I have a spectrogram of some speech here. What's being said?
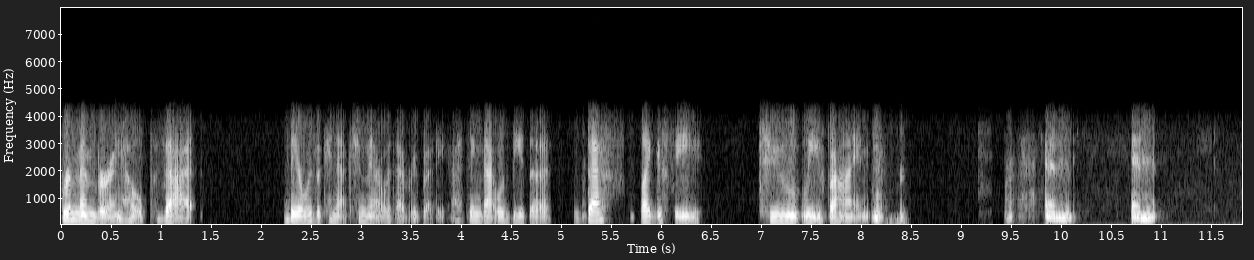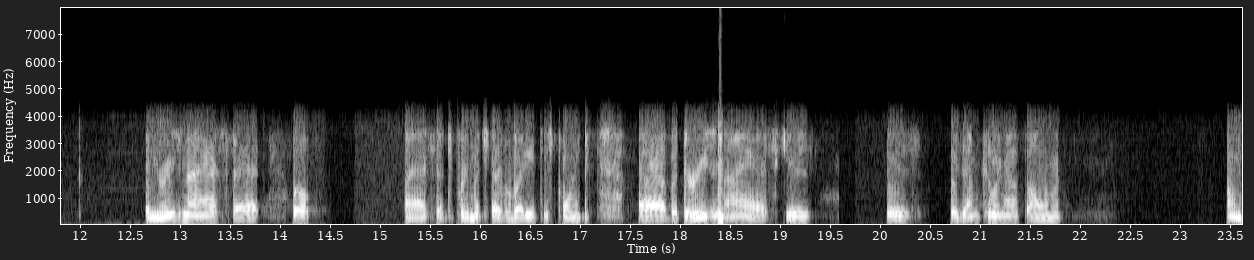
remember and hope that there was a connection there with everybody. I think that would be the best legacy to leave behind. And and and the reason I ask that, well, I ask that to pretty much everybody at this point. Uh, but the reason I ask is is is I'm coming up on on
